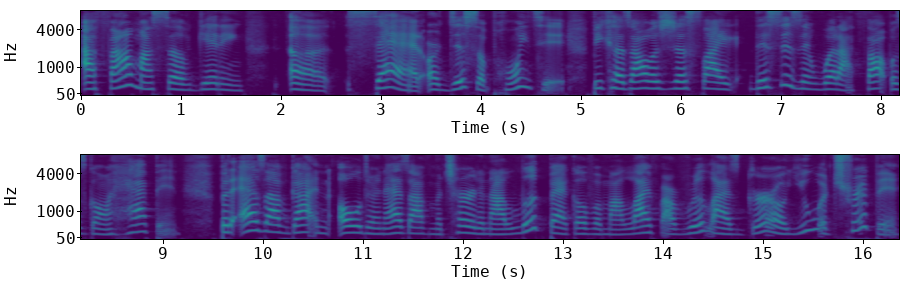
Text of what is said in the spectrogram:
I found myself getting uh sad or disappointed because I was just like this isn't what I thought was going to happen. But as I've gotten older and as I've matured and I look back over my life, I realized, girl, you were tripping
